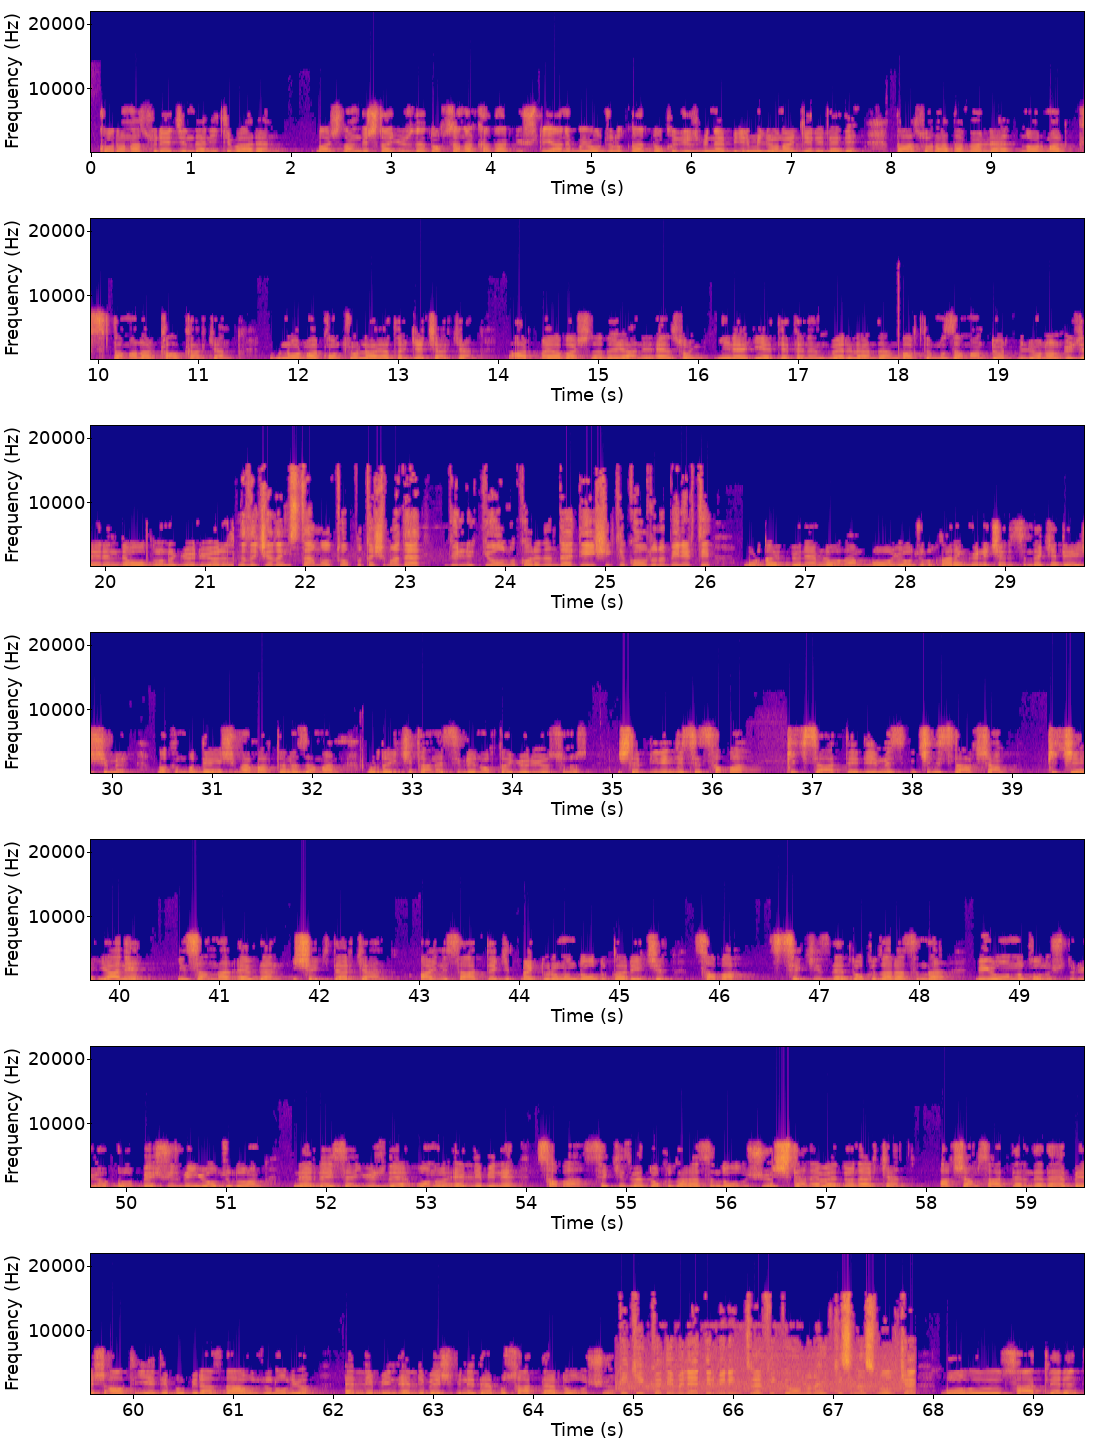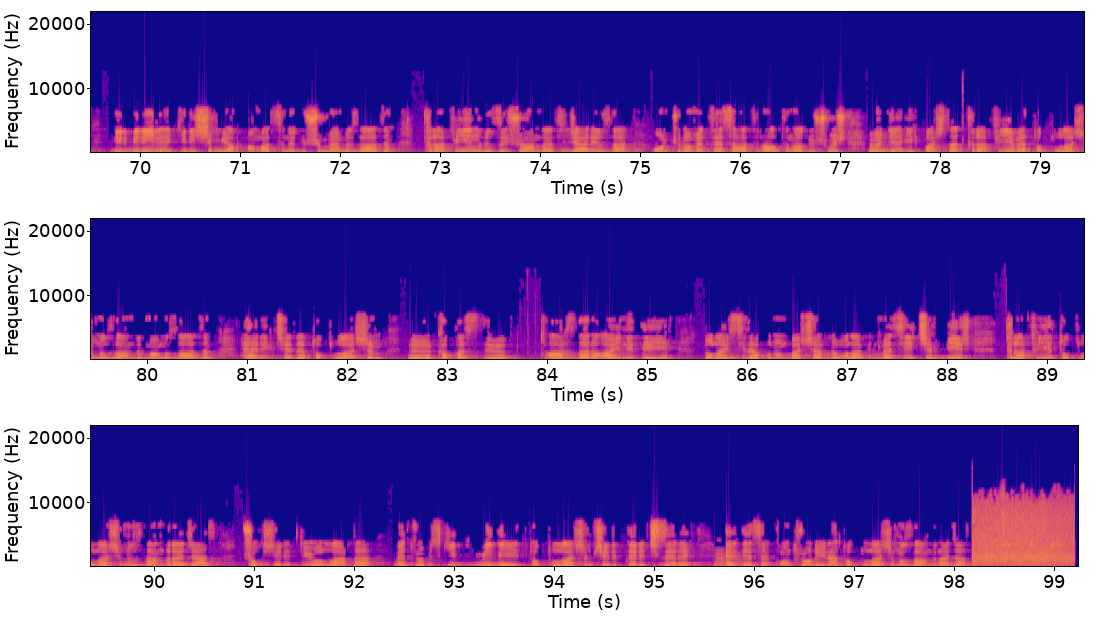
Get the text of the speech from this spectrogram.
Korona sürecinden itibaren başlangıçta %90'a kadar düştü. Yani bu yolculuklar 900 bine 1 milyona geriledi. Daha sonra da böyle normal kısıtlamalar kalkarken, normal kontrollü hayata geçerken artmaya başladı. Yani en son yine İETT'nin verilerinden baktığımız zaman 4 milyonun üzerinde olduğunu görüyoruz. Ilıcalı İstanbul toplu taşımada günlük yoğunluk oranında değişiklik olduğunu belirtti. Burada önemli olan bu yolculukların gün içerisindeki değişimi. Bakın bu değişime baktığınız zaman burada iki tane sivri nokta görüyorsunuz. İşte birincisi sabah pik saat dediğimiz, ikincisi de akşam piki. Yani insanlar evden işe giderken aynı saatte gitmek durumunda oldukları için sabah 8 ile 9 arasında bir yoğunluk oluşturuyor. Bu 500 bin yolculuğun neredeyse %10'u 50 bini sabah 8 ve 9 arasında oluşuyor. İşten eve dönerken akşam saatlerinde de 5, 6, 7 bu biraz daha uzun oluyor. 50 bin, 55 bini de bu saatlerde oluşuyor. Peki kademelendirmenin trafik yoğunluğuna etkisi nasıl olacak? Bu e, saatlerin birbiriyle girişim yapmamasını düşünmemiz lazım. Trafiğin hızı şu anda ticari hızlar 10 kilometre saatin altına düşmüş. Önce ilk başta trafiği ve toplu ulaşımı hızlandırmamız lazım. Her ilçede toplu ulaşım e, kapasite arzları aynı değil. Dolayısıyla bunun başarılı olabilmesi için bir trafiği toplu ulaşımı hızlandıracağız. Çok şeritli yollarda metrobüs gibi değil toplu ulaşım şeritleri çizerek EDS kontrolüyle toplu ulaşımı hızlandıracağız.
